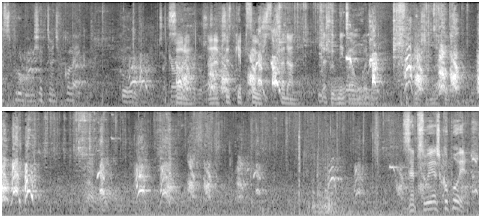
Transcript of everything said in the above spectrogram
A spróbuj mi się wciąć w kolejkę. Sorry, ale wszystkie psy już sprzedane. Zeszły w niecałą godzinę. Zapraszam za chwilę. Zepsujesz, kupujesz.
